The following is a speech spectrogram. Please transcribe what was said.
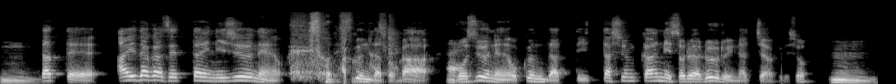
うん。だって、間が絶対20年空くんだとか、はい50年置くんだって言った瞬間にそれはルールになっちゃうわけでしょうん。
